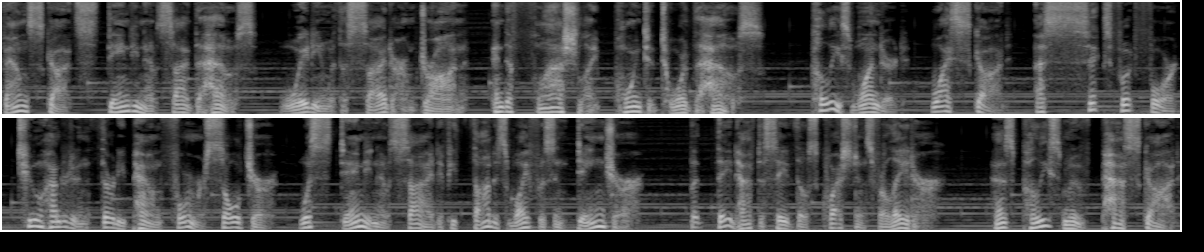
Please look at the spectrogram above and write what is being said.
found Scott standing outside the house, waiting with a sidearm drawn and a flashlight pointed toward the house. Police wondered why Scott, a six foot four, 230 pound former soldier, was standing outside if he thought his wife was in danger. But they'd have to save those questions for later. As police moved past Scott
